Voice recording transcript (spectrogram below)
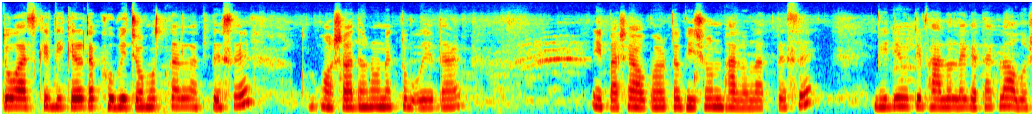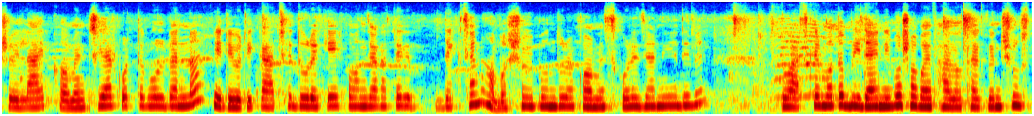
তো আজকে বিকেলটা খুবই চমৎকার লাগতেছে, অসাধারণ একটা ওয়েদার এই পাশে আবহাওয়াটা ভীষণ ভালো লাগতেছে। ভিডিওটি ভালো লেগে থাকলে অবশ্যই লাইক, কমেন্ট, শেয়ার করতে ভুলবেন না। ভিডিওটি কাছে দূরে কে কোন জায়গা থেকে দেখছেন অবশ্যই বন্ধুরা কমেন্টস করে জানিয়ে দেবেন। তো আজকের মতো বিদায় নিব। সবাই ভালো থাকবেন, সুস্থ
